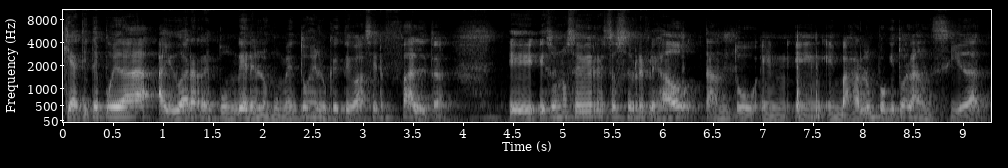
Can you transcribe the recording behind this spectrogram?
que a ti te pueda ayudar a responder en los momentos en los que te va a hacer falta, eso no se ve, eso se reflejado tanto en, en, en bajarle un poquito a la ansiedad,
